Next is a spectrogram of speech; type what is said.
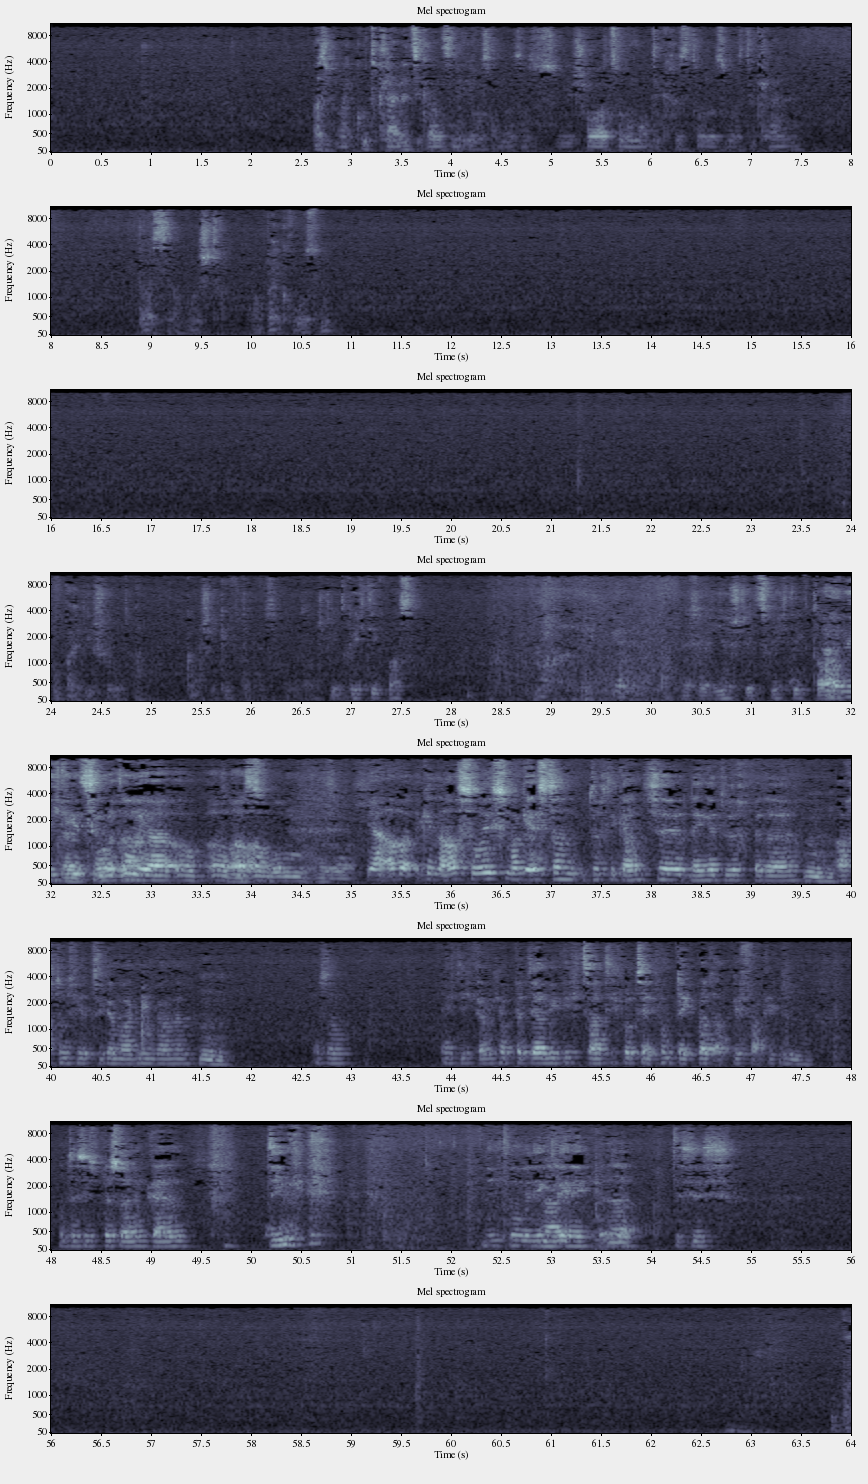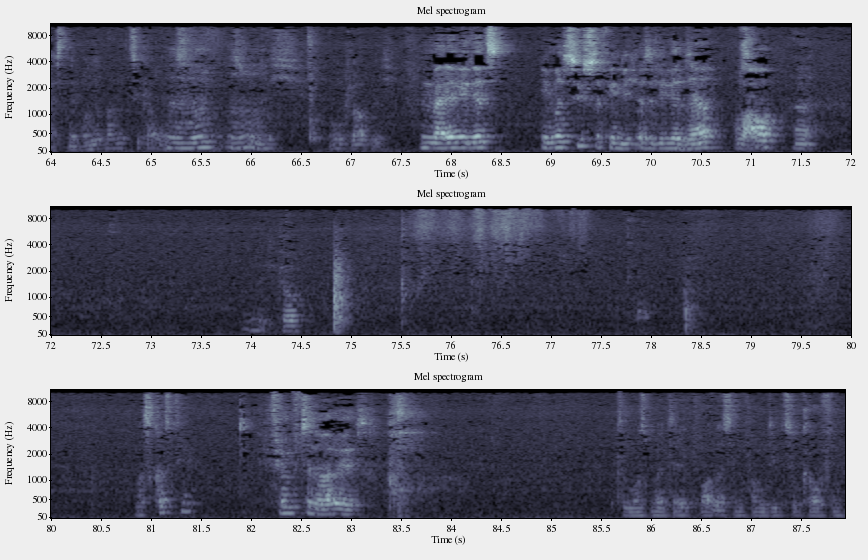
Also ich meine, gut, kleine Zigarren sind eh was anderes. Also so wie Schwarz oder Monte Cristo oder sowas, die kleinen. Da ist ja wurscht. Aber bei großen. Wobei die ja, ganz schön giftig ist. Und da steht richtig was. Also hier steht es richtig, da Ah, richtig runter, oh ja, oh, oh, oh, oh. oben, also Ja, aber genau so ist mir gestern durch die ganze Länge durch bei der Mhm. 48er Magnum gegangen. Hm. Also, echt, ich glaube, ich habe bei der wirklich 20% vom Deckblatt abgefackelt. Und das ist bei so einem kleinen Ding nicht unbedingt Ja. wenig. Also, Ja. das ist. Wobei es eine wunderbare Zigarre ist. Mhm, Das ist mhm. wirklich unglaublich. Meine wird jetzt immer süßer, finde ich. Also, die wird. Ja. Wow! Ja. Ich glaube. Was kostet die? 15 Euro jetzt. Da muss man direkt woanders hinfahren, die zu kaufen.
